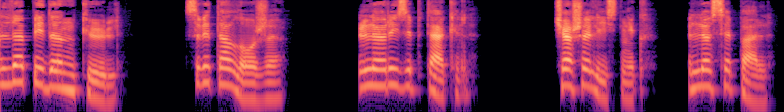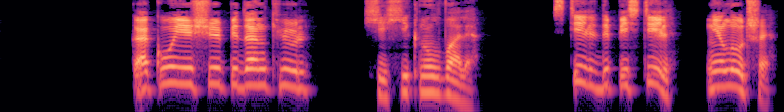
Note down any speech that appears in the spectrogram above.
Le pédoncule. Цветоложе. Le. Чашелистник. Le. «Какой еще педанкюль?» — хихикнул Валя. «Стиль да пистиль, не лучше»,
